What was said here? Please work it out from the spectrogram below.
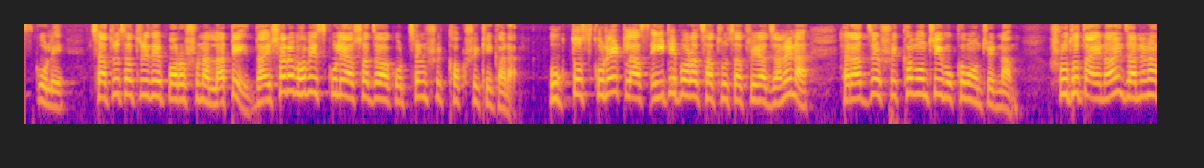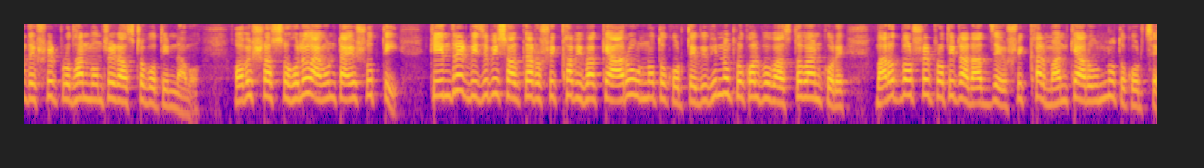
স্কুলে ছাত্রছাত্রীদের পড়াশোনা লাটে দায়সারাভাবে স্কুলে আসা যাওয়া করছেন শিক্ষক শিক্ষিকারা উক্ত স্কুলের ক্লাস এইটে পড়া ছাত্রছাত্রীরা জানে না রাজ্যের শিক্ষামন্ত্রী, মুখ্যমন্ত্রীর নাম। শুধু তাই নয়, জানে না দেশের প্রধানমন্ত্রী রাষ্ট্রপতির নামও। অবিশ্বাস্য হলেও এমনটাই সত্যি। কেন্দ্রের বিজেপি সরকার ও শিক্ষা বিভাগকে আরও উন্নত করতে বিভিন্ন প্রকল্প বাস্তবায়ন করে ভারতবর্ষের প্রতিটা রাজ্যে শিক্ষার মানকে আরও উন্নত করছে।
